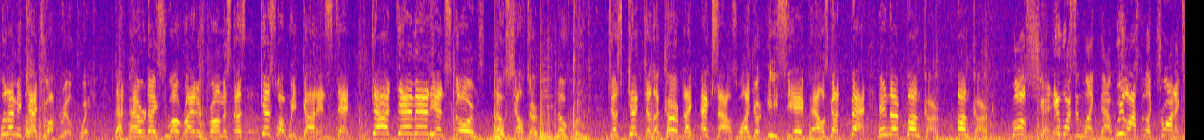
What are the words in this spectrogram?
Well, let me catch you up real quick. That paradise you outriders promised us, guess what we got instead? Goddamn alien storms! No shelter, no food, just kicked to the curb like exiles while your ECA pals got fat in their bunker. Bunker. Bullshit! It wasn't like that! We lost electronics!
